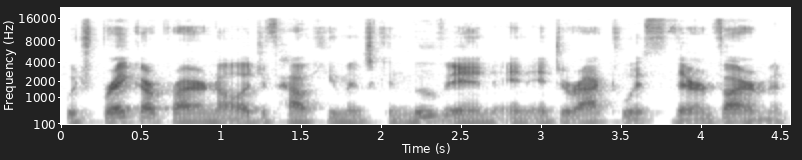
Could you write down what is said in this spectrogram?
which break our prior knowledge of how humans can move in and interact with their environment.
